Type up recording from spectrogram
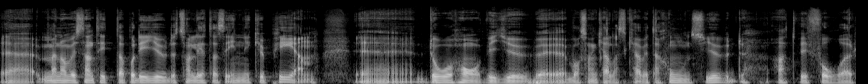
Eh, men om vi sedan tittar på det ljudet som letar sig in i kupén, eh, då har vi ju vad som kallas kavitationsljud. Att vi får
